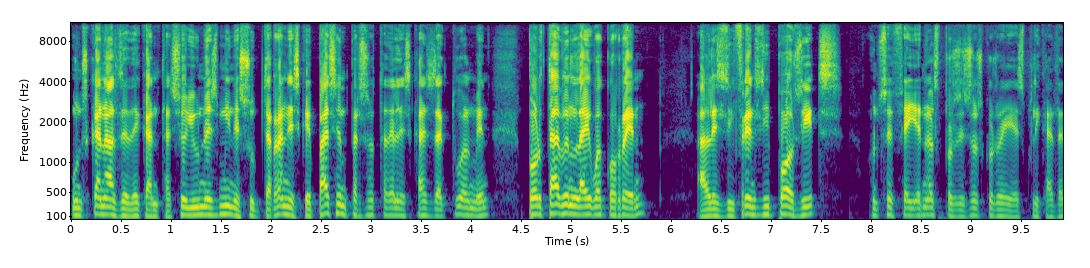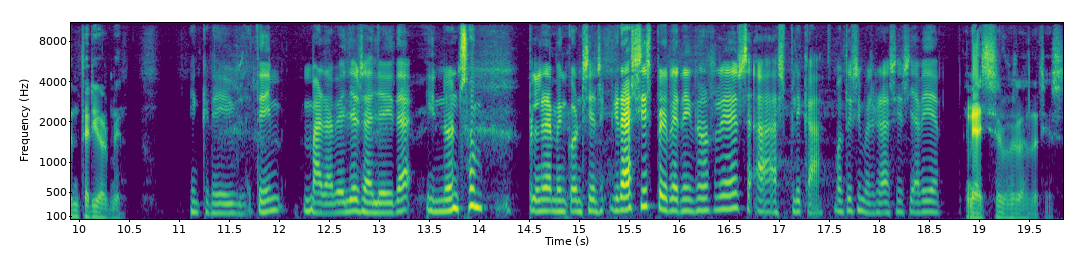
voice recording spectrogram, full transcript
uns canals de decantació i unes mines subterrànies que passen per sota de les cases actualment, portaven l'aigua corrent a les diferents dipòsits on se feien els processos que us he explicat anteriorment. Increïble. Tenim meravelles a Lleida i no en som plenament conscients. Gràcies per venir-nos-les a explicar. Moltíssimes gràcies, Javier. Gràcies a vosaltres.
